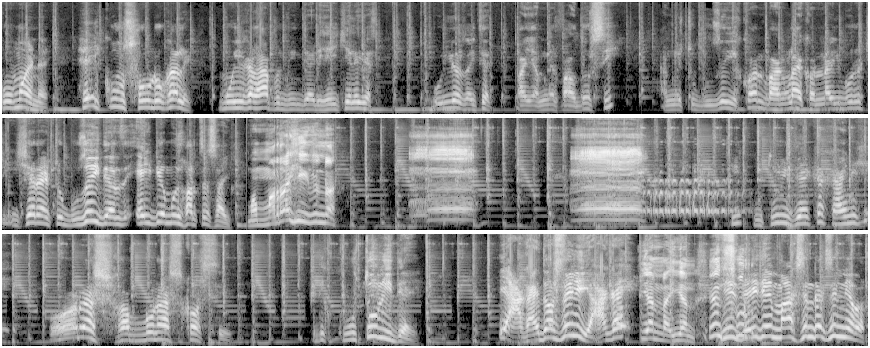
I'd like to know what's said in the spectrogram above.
কময় নাই। হেই কোন সৌডকালে মুই গেল হাফেন দিন দাঁড়ি হেই খেলে গেছে। বললেও যাইতে ভাই আপনার পাও ধরছি আপনি একটু বুঝাই এখন বাংলা এখন নাই বলে একটু ইশারা একটু বুঝাই দেন যে এইটা মুই হরতে চাই। মামারাহি না। কি কুতুরি একটা খায় নাকি? ওরা সর্বনাশ করছে। এটি কুতুরি দেয়। এই আগায় ধরছে নি? আগায়? ইয়ান না ইয়ান। এই যে মার্কসেন টাকসেন নি আবার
